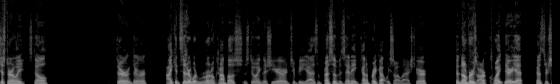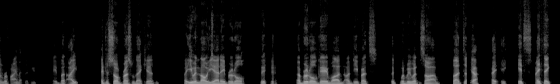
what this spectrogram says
just early still. They're they're I consider what Roberto Campos is doing this year to be as impressive as any kind of breakout we saw last year. The numbers aren't quite there yet because there's some refinement that he's made, but I I'm just so impressed with that kid even though he had a brutal, a brutal game on on defense when we went and saw him. But uh, yeah, I, it's I think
